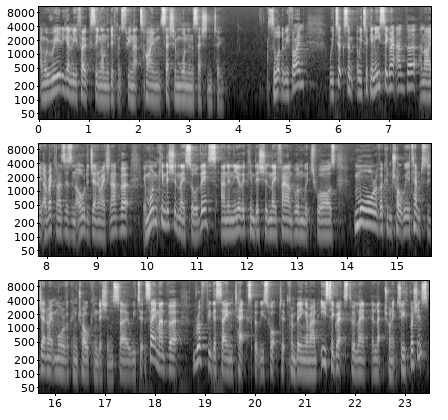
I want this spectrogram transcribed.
And we're really going to be focusing on the difference between that time, session one and session two. So what did we find? We took, some, we took an e-cigarette advert, and I, I recognize as an older generation advert. In one condition, they saw this, and in the other condition, they found one which was more of a control, we attempted to generate more of a control condition. So we took the same advert, roughly the same text, but we swapped it from being around e-cigarettes to ele electronic toothbrushes.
